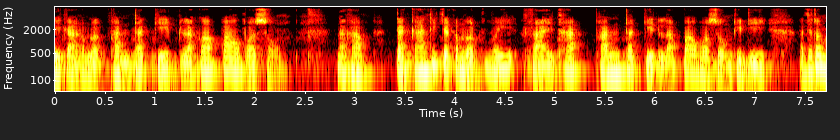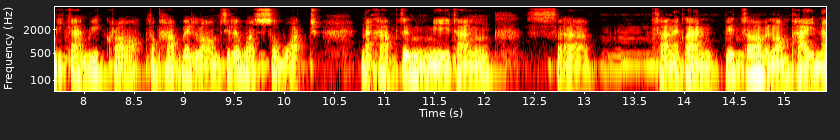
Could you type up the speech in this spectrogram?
มีการกำหนดพันธกิจแล้วก็เป้าประสงค์นะครับ แต่การที่จะกำหนดวิสัยทัศน์พันธกิจและเป้าประสงค์ที่ดี อาจจะต้องมีการวิเคราะห์สภาพแวดล้อมที่เรียกว่า SWOT นะครับ ซึ่งมีทั้งสถานการณ์ปิดสภาพแวดล้อมภายใน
